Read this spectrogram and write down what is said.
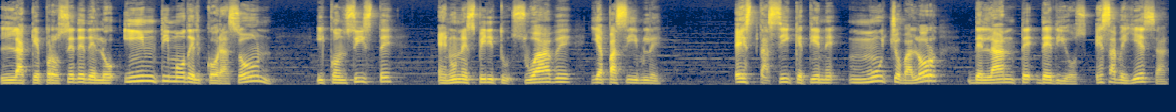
la que procede de lo íntimo del corazón y consiste en un espíritu suave y apacible. Esta sí que tiene mucho valor delante de Dios. Esa belleza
